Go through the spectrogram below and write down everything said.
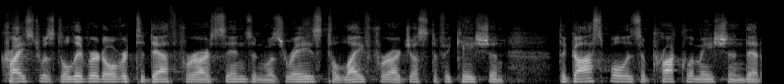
Christ was delivered over to death for our sins and was raised to life for our justification. The gospel is a proclamation that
